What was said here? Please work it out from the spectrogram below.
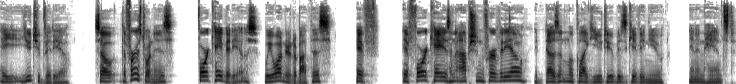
a YouTube video. So the first one is 4K videos. We wondered about this. If if 4K is an option for a video, it doesn't look like YouTube is giving you an enhanced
